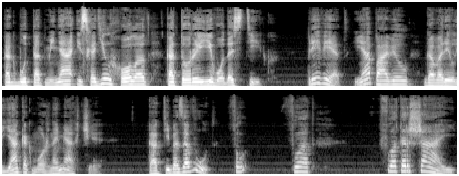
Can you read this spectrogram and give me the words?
как будто от меня исходил холод, который его достиг. «Привет, я Павел», — говорил я как можно мягче. «Как тебя зовут?» Фл... Флат... Флаттершай.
